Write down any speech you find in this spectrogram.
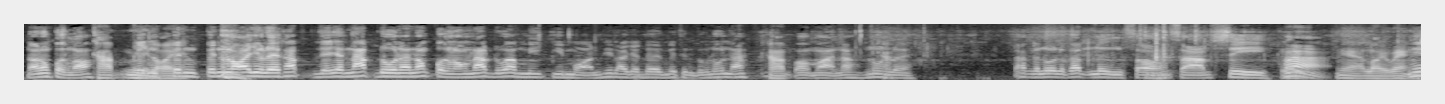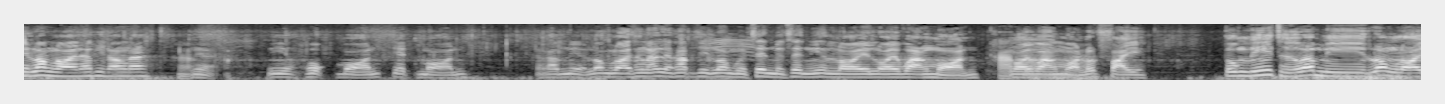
เนาะน้องเปิงเนาะครับมีเป็นรอย เป็นเป็นรอยอยู่เลยครับเดี๋ยวจะนับดูนะน้องเปิงลองนับดูว่ามีกี่หมอนที่เราจะเดินไปถึงตรงนู้นนะครับ ประมาณนะนู่นเลยไปตั้งกันนู้นแล้วครับหนึ่งสองสามสี่ห้าเนี่ยรอยแหว่ง นี่ร่องรอยนะพี่น้องนะฮะเนี่ยนี่หกหมอนเจ็ดหมอนนะครับเนี่ยร่องรอยทั้งนั้นเลยครับที่ร่องเป็นเส้นเป็นเส้นนี้รอยรอยวางหมอน ครับรอยวางหมอนรถไฟ ตรงนี้ถือว่ามีร่องรอย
